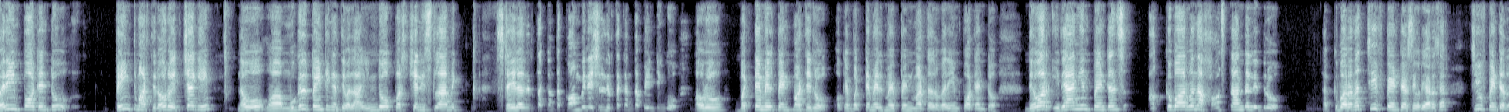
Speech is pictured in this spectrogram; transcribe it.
ವೆರಿ ಇಂಪಾರ್ಟೆಂಟು ಪೇಂಟ್ ಮಾಡ್ತಿರೋ, ಅವರು ಹೆಚ್ಚಾಗಿ ನಾವು ಮುಗಲ್ ಪೇಂಟಿಂಗ್ ಅಂತೀವಲ್ಲ ಇಂಡೋ ಪರ್ಷಿಯನ್ ಇಸ್ಲಾಮಿಕ್ ಸ್ಟೈಲ್ ಅಲ್ಲಿ ಇರ್ತಕ್ಕಂಥ ಕಾಂಬಿನೇಷನ್ ಇರ್ತಕ್ಕಂಥ ಪೇಂಟಿಂಗು ಅವರು ಬಟ್ಟೆ ಮೇಲೆ ಪೇಂಟ್ ಮಾಡ್ತಿದ್ರು. ಓಕೆ ಬಟ್ಟೆ ಮೇಲೆ ಪೇಂಟ್ ಮಾಡ್ತಾ ಇದ್ರು very important they were Iranian painters ಅಕ್ಬಾರ್ವನ ಆಸ್ಥಾನದಲ್ಲಿದ್ರು ಅಕ್ಬಾರನ ಚೀಫ್ ಪೇಂಟರ್ಸ್ ಇವರು, ಯಾರು sir chief painter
